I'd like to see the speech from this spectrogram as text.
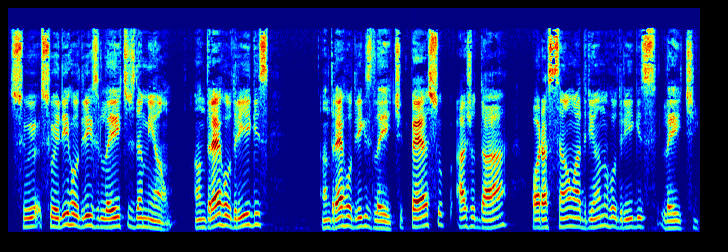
Su, Sueli Rodrigues Leites Damião, André Rodrigues, André Rodrigues Leite. Peço ajudar. Oração Adriano Rodrigues Leite.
